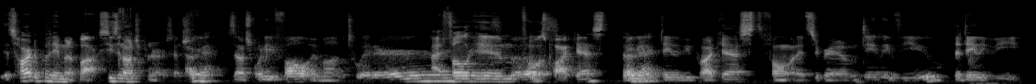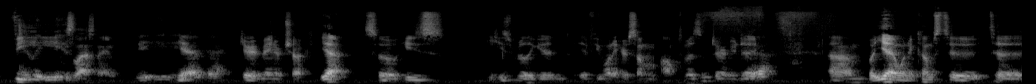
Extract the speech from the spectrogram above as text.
It's hard to put him in a box. He's an entrepreneur essentially. Okay. He's an What do you follow him on Twitter? I follow him. Facebook? Follow his podcast, the Okay. Daily View podcast. Follow him on Instagram. Daily View. The Daily V. V E E, his last name. V. Yeah. Okay. Gary Vaynerchuk. Yeah. So he's he's really good if you want to hear some optimism during your day. Yeah. Um, but yeah, when it comes to to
